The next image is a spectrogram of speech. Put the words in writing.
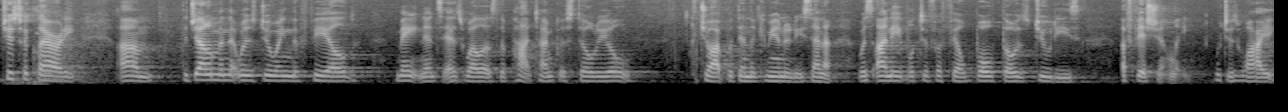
just for clarity, um, the gentleman that was doing the field maintenance as well as the part-time custodial job within the community center was unable to fulfill both those duties efficiently, which is why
